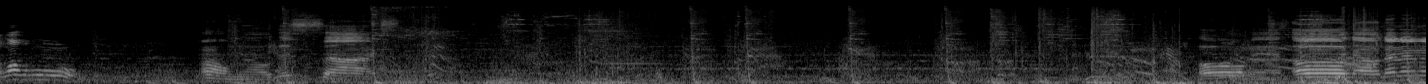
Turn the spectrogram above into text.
Whoa, whoa, whoa. Oh no, this sucks. Oh man. Oh no, no, no, no,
